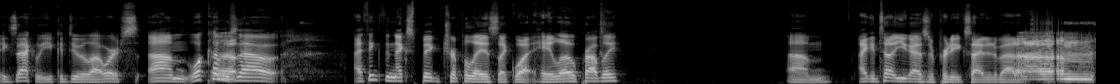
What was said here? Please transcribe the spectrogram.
exactly. You could do a lot worse. Um, what comes out? I think the next big AAA is like what Halo, probably. Um, I can tell you guys are pretty excited about it. Um,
